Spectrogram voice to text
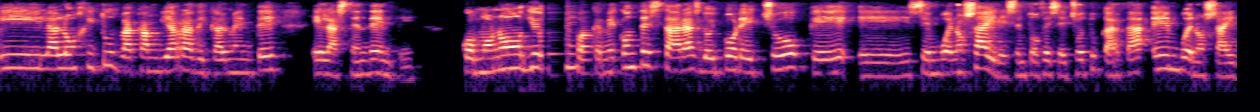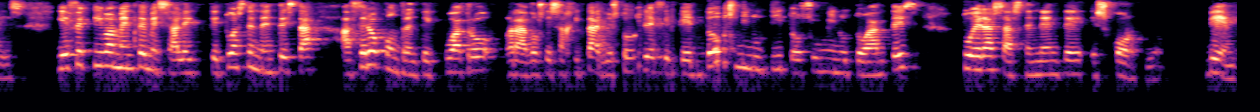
y la, longitud va a cambiar radicalmente el ascendente. Como no dio tiempo a que me contestaras, doy por hecho que eh, es en Buenos Aires, entonces he hecho tu carta en Buenos Aires. Y efectivamente me sale que tu ascendente está a 0,34 grados de Sagitario. Esto quiere decir que dos minutitos, un minuto antes, tú eras ascendente Escorpio. Bien,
